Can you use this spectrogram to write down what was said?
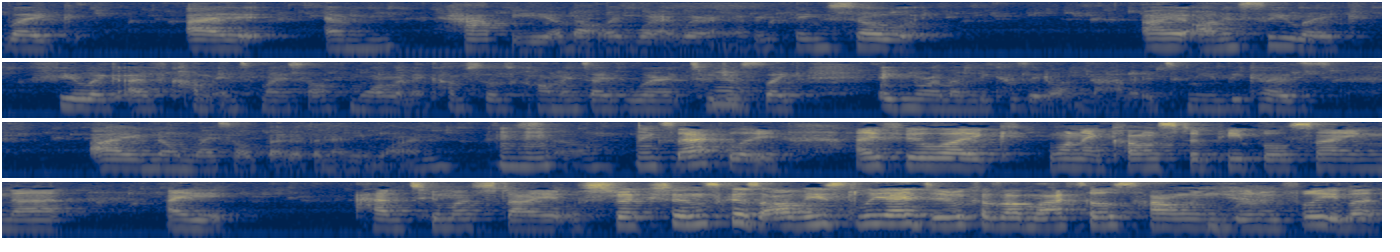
like I am happy about like what I wear and everything. So I honestly like feel like I've come into myself more when it comes to those comments. I've learned to Yeah. just like ignore them because they don't matter to me because I know myself better than anyone. Mhm. So Exactly. I feel like when it comes to people saying that I have too much diet restrictions, because obviously I do, because I'm lactose intolerant, gluten free, but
